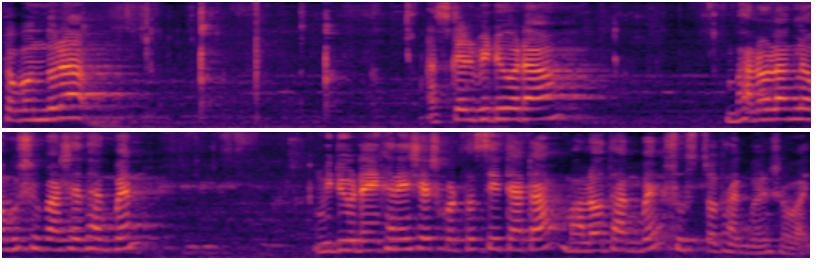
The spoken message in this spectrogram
তো বন্ধুরা আজকের ভিডিওটা ভালো লাগলে অবশ্যই পাশে থাকবেন। ভিডিওটা এখানেই শেষ করতেছি, টাটা। ভালো থাকবেন, সুস্থ থাকবেন সবাই।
